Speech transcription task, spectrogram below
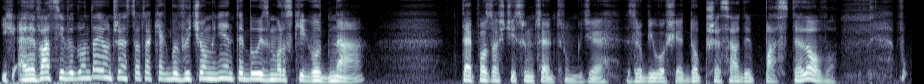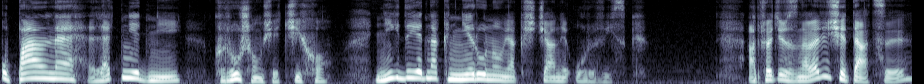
Ich elewacje wyglądają często tak, jakby wyciągnięte były z morskiego dna. Te poza ścisłym centrum, gdzie zrobiło się do przesady pastelowo. W upalne letnie dni kruszą się cicho, nigdy jednak nie runą jak ściany urwisk. A przecież znaleźli się tacy,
